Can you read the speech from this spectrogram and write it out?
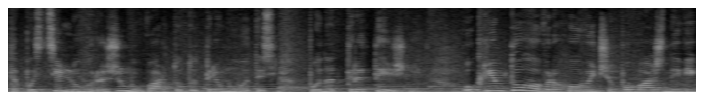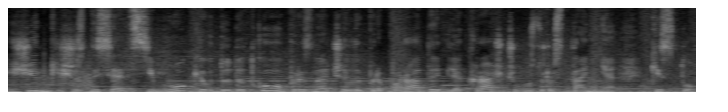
та постільного режиму варто дотримуватись понад три тижні. Окрім того, враховуючи поважний вік жінки 67 років, додатково призначили препарати для кращого зростання кісток.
